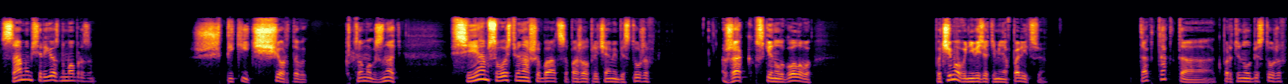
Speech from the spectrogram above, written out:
Самым серьезным образом. Шпики чертовы! Кто мог знать? Всем свойственно ошибаться, — пожал плечами Бестужев. Жак вскинул голову. Почему вы не везете меня в полицию? Так, так, так, — протянул Бестужев.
